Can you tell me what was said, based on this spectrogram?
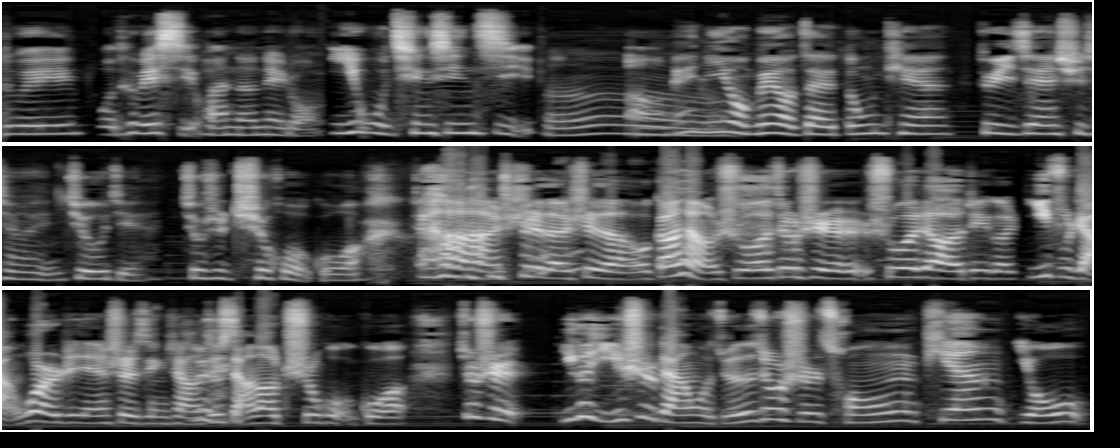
堆我特别喜欢的那种衣物清新剂。嗯，哎，你有没有在冬天对一件事情很纠结，就是吃火锅？啊，是的，是的，我刚想说，就是说到这个衣服染味儿这件事情上，就想到吃火锅，就是一个仪式感。我觉得就是从天由，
